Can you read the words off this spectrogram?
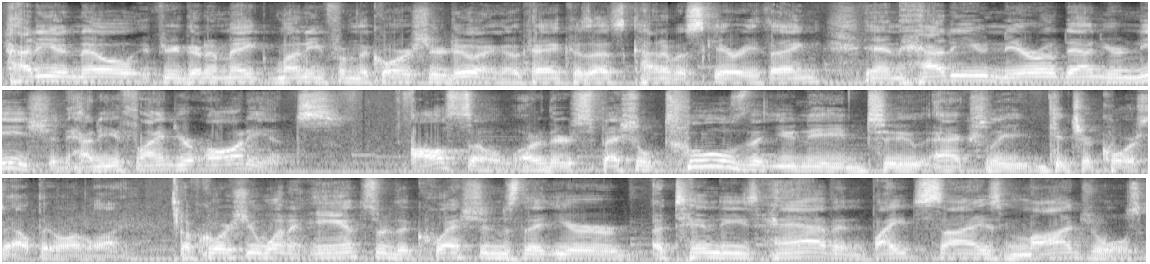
how do you know if you're going to make money from the course you're doing okay? Because that's kind of a scary thing. And how do you narrow down your niche and how do you find your audience also are there special tools that you need to actually get your course out there online? Of course you want to answer the questions that your attendees have in bite-sized modules.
